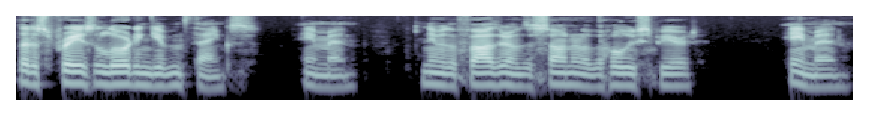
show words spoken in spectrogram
Let us praise the Lord and give him thanks. Amen. In the name of the Father, and of the Son, and of the Holy Spirit. Amen.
